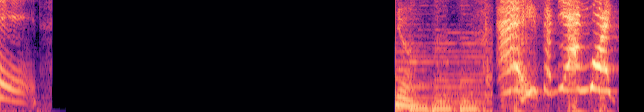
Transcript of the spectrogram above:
yeah he said ¡Ay, Santiago!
